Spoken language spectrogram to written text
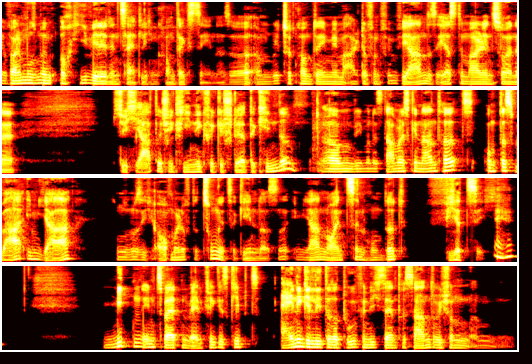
Ja, vor allem muss man auch hier wieder den zeitlichen Kontext sehen. Also ähm, Richard konnte ihm im Alter von fünf Jahren das erste Mal in so eine psychiatrische Klinik für gestörte Kinder, ähm, wie man es damals genannt hat. Und das war im Jahr, das muss man sich auch mal auf der Zunge zergehen lassen, im Jahr 1940. Mhm. Mitten im Zweiten Weltkrieg. Es gibt einige Literatur, finde ich sehr interessant, habe ich schon ähm,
